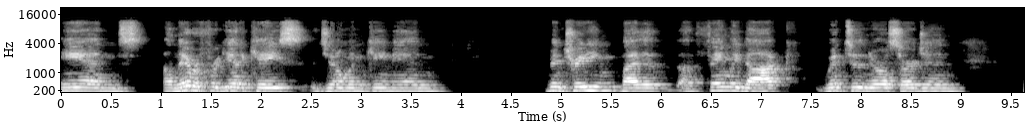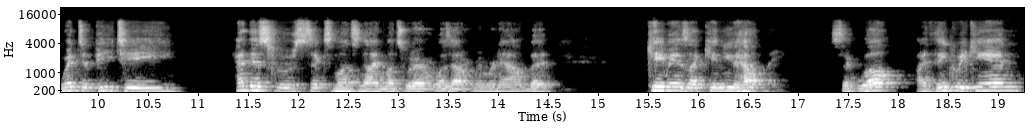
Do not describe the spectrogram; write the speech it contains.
And I'll never forget a case. A gentleman came in been treating by the uh, family doc, went to the neurosurgeon, went to PT, had this for six months, nine months, whatever it was. I don't remember now, but came in is like, can you help me? It's like, well, I think we can.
